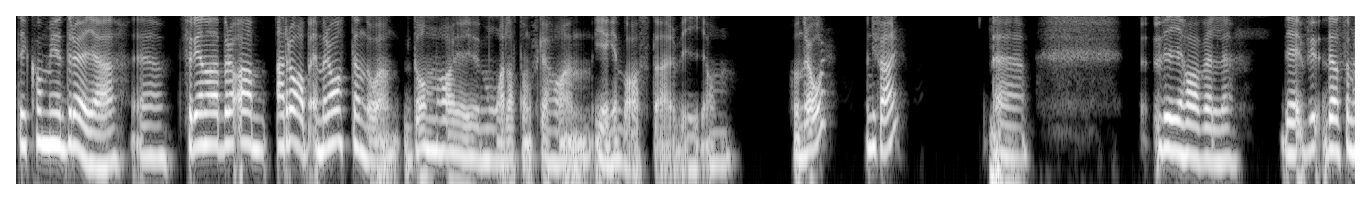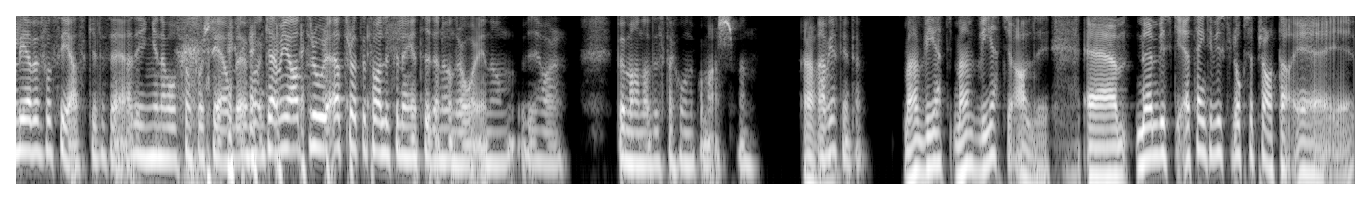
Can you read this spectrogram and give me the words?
det kommer ju dröja. Eh, Förenade Arabemiraten då, de har ju mål att de ska ha en egen bas där vi om 100 år ungefär. Mm. Eh, vi har väl, det, den som lever får se skulle jag säga. Det är ingen av oss som får se om det funkar. Men jag tror, jag tror att det tar lite längre tid än 100 år innan vi har bemannade stationer på Mars. Men Ja. man vet inte. Man vet, man vet ju aldrig. Eh, men vi ska, jag tänkte vi skulle också prata eh,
